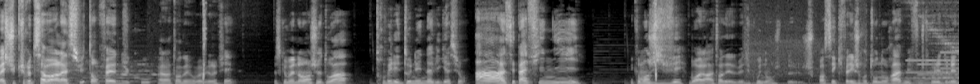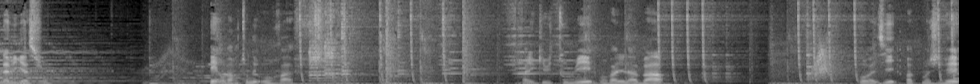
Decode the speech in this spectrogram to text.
je suis curieux de savoir la suite en fait, du coup. Alors attendez, on va vérifier. Parce que maintenant, je dois trouver les données de navigation. Ah, c'est pas fini mais comment j'y vais? Bon alors attendez, du coup non, je, pensais qu'il fallait que je retourne au RAF, mais il faut que je trouve les données de navigation. Et on va retourner au RAF. Allez, give it to me, on va aller là-bas. Bon vas-y, hop, moi j'y vais.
